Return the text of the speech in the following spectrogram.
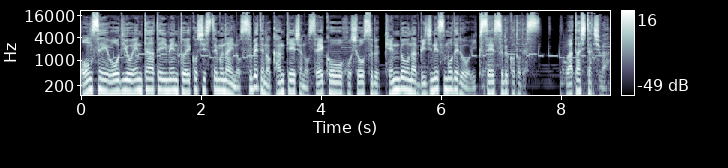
音声オーディオエンターテイメントエコシステム内の全ての関係者の成功を保証する堅牢なビジネスモデルを育成することです。私たちは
